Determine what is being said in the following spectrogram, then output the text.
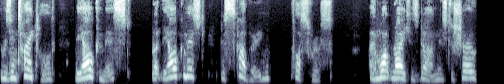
it was entitled The Alchemist, but The Alchemist Discovering Phosphorus. And what Wright has done is to show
